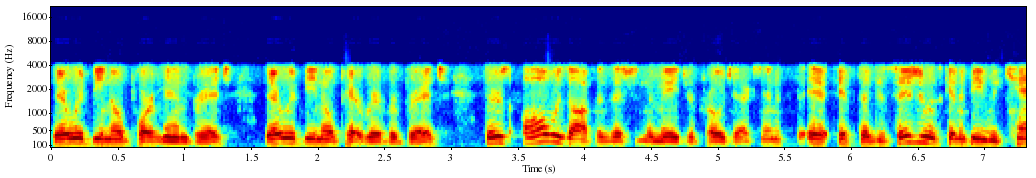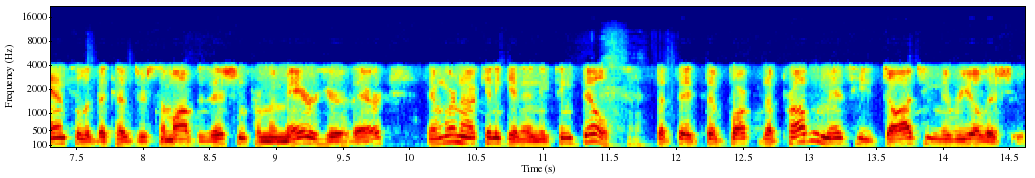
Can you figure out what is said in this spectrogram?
there would be no Port Mann Bridge, there would be no Pitt River Bridge. There's always opposition to major projects, and if if the decision is going to be we cancel it because there's some opposition from a mayor here or there, then we're not going to get anything built. But the the the problem is he's dodging the real issue.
